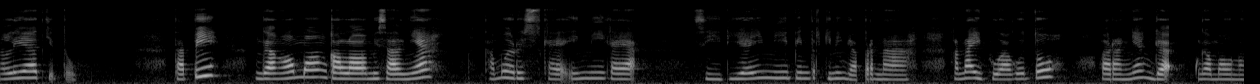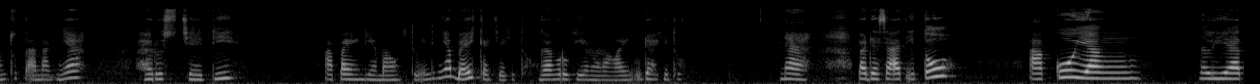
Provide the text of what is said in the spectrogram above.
ngeliat gitu. Tapi nggak ngomong kalau misalnya kamu harus kayak ini kayak si dia ini pinter gini nggak pernah. Karena ibu aku tuh orangnya nggak nggak mau nuntut anaknya harus jadi apa yang dia mau gitu. Intinya baik aja gitu nggak ngerugiin orang lain udah gitu. Nah pada saat itu aku yang ngeliat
